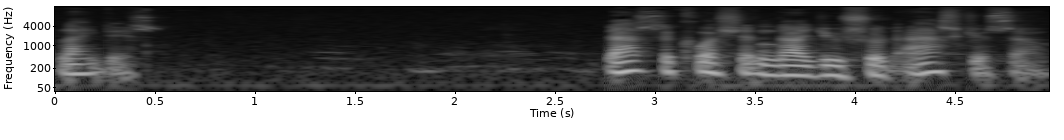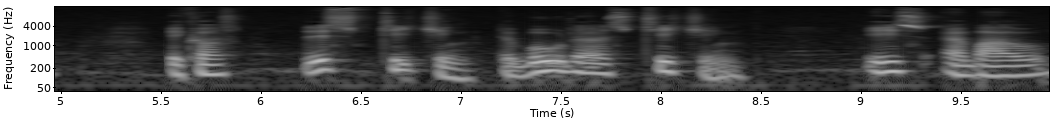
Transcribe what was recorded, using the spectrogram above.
like this? That's the question that you should ask yourself, because this teaching, the Buddha's teaching, is about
